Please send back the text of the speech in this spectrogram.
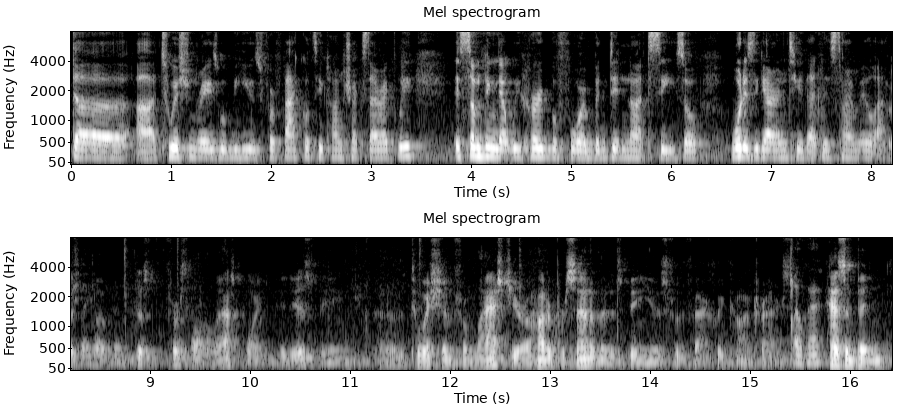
the uh, tuition raise will be used for faculty contracts directly is something that we heard before but did not see. So what is the guarantee that this time it will actually happen? uh, Just, first of all, the last point, it is being, uh, tuition from last year, hundred percent of it is being used for the faculty contracts. Okay. Hasn't been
